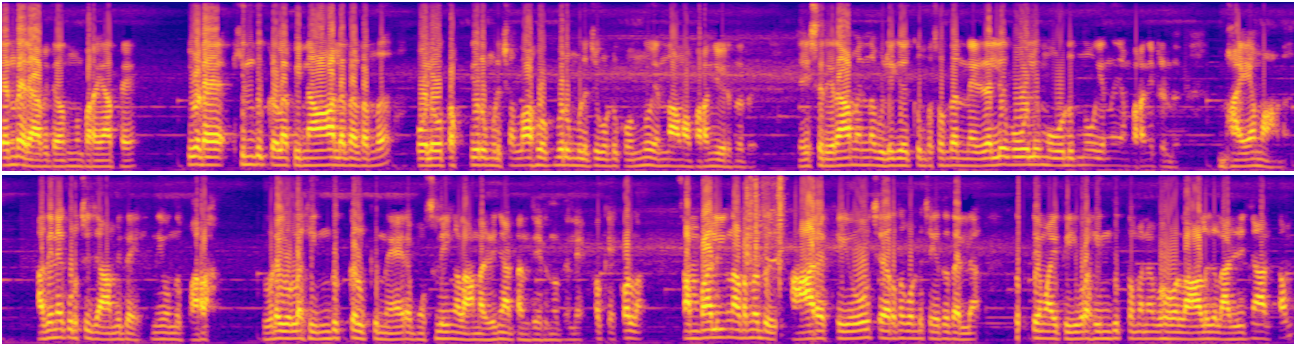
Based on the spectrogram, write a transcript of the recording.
എന്താ രാവിലെ ഒന്നും പറയാത്തെ? ഇവിടെ ഹിന്ദുക്കളെ പിന്നാലെ നടന്ന് ഓരോ തക്കീറും വിളിച്ച് അള്ളാഹു അക്ബറും വിളിച്ചുകൊണ്ട് കൊന്നു എന്നാണോ പറഞ്ഞു വരുന്നത്. ജയ് ശ്രീറാം എന്ന വിളി കേൾക്കുമ്പോൾ സ്വന്തം നിഴൽ പോലും ഓടുന്നു എന്ന് ഞാൻ പറഞ്ഞിട്ടുണ്ട്. ഭയമാണ്. അതിനെക്കുറിച്ച് ജാമിതെ നീ ഒന്ന് പറ. ഇവിടെയുള്ള ഹിന്ദുക്കൾക്ക് നേരെ മുസ്ലിങ്ങളാണ് അഴിഞ്ഞാട്ടം ചേരുന്നത് അല്ലേ? ഓക്കെ കൊള്ളാം. സമ്പാലിൽ നടന്നത് ആരൊക്കെയോ ചേർന്നുകൊണ്ട് ചെയ്തതല്ല. കൃത്യമായി തീവ്ര ഹിന്ദുത്വ മനോഭാവമുള്ള ആളുകൾ അഴിഞ്ഞാട്ടം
